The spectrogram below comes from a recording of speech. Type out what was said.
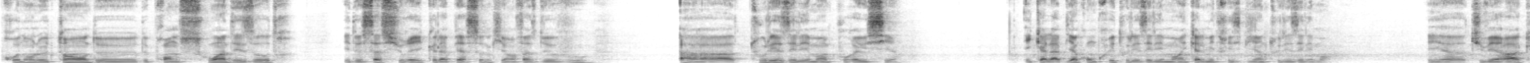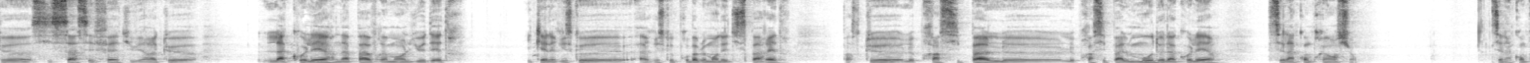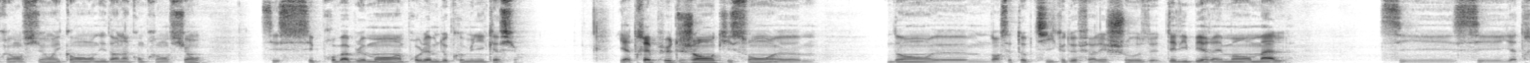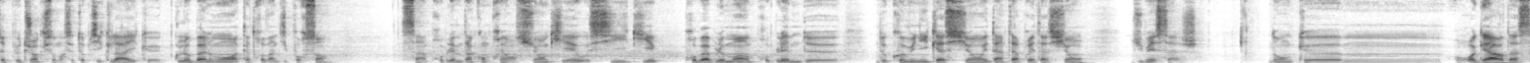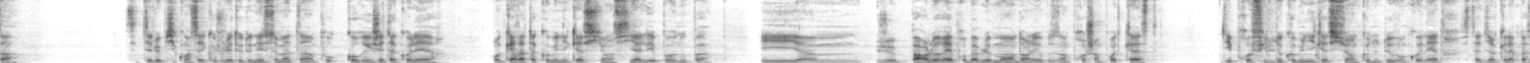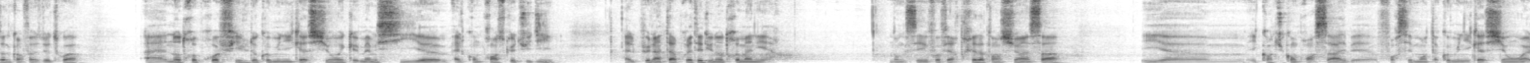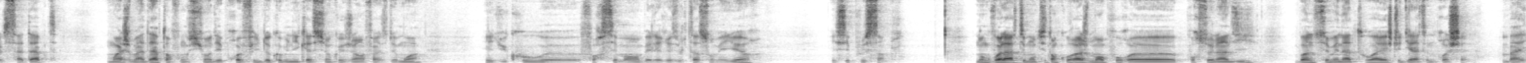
Prenons le temps de, de prendre soin des autres et de s'assurer que la personne qui est en face de vous a tous les éléments pour réussir et qu'elle a bien compris tous les éléments et qu'elle maîtrise bien tous les éléments. Et euh, tu verras que si ça c'est fait, tu verras que la colère n'a pas vraiment lieu d'être et qu'elle risque, elle risque probablement de disparaître parce que le principal, le principal mot de la colère, c'est l'incompréhension. C'est l'incompréhension et quand on est dans l'incompréhension, c'est probablement un problème de communication. Il y a très peu de gens qui sont euh, dans, euh, dans cette optique de faire les choses délibérément mal. Il y a très peu de gens qui sont dans cette optique-là et que globalement, à 90%, c'est un problème d'incompréhension qui est aussi, qui est probablement un problème de, de communication et d'interprétation du message. Donc, euh, regarde à ça. C'était le petit conseil que je voulais te donner ce matin pour corriger ta colère. Regarde à ta communication si elle est bonne ou pas. Et euh, je parlerai probablement dans, un prochain podcast des profils de communication que nous devons connaître. C'est-à-dire que la personne qui est en face de toi, un autre profil de communication et que même si euh, elle comprend ce que tu dis, elle peut l'interpréter d'une autre manière. Donc il faut faire très attention à ça. Et, euh, et quand tu comprends ça, eh forcément ta communication, elle s'adapte. Moi, je m'adapte en fonction des profils de communication que j'ai en face de moi. Et du coup, euh, forcément, ben, les résultats sont meilleurs et c'est plus simple. Donc voilà, c'était mon petit encouragement pour, pour ce lundi. Bonne semaine à toi et je te dis à la semaine prochaine. Bye.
